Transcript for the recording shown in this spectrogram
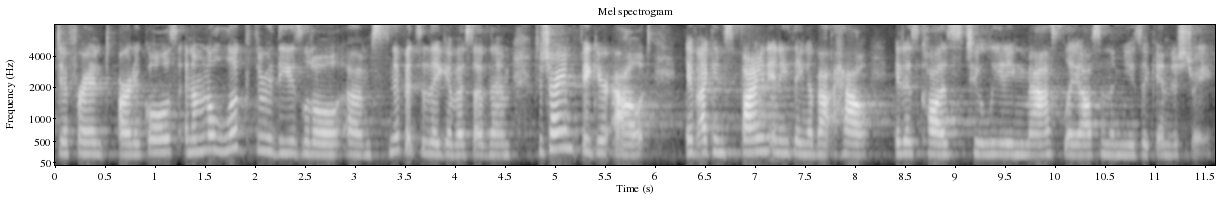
different articles, and I'm going to look through these little um, snippets that they give us of them to try and figure out if I can find anything about how it has caused to leading mass layoffs in the music industry.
